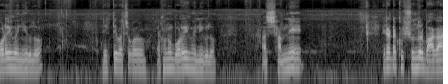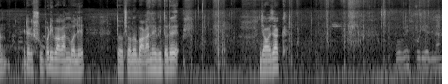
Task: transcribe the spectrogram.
বড়ই হয়নি এগুলো। দেখতে পাচ্ছ কত- এখনও বড়ই হয়নি এগুলো। আর সামনে এটা একটা খুব সুন্দর বাগান এটাকে সুপারি বাগান বলে। তো চলো বাগানের ভিতরে যাওয়া যাক। প্রবেশ করিয়ে দিলাম।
